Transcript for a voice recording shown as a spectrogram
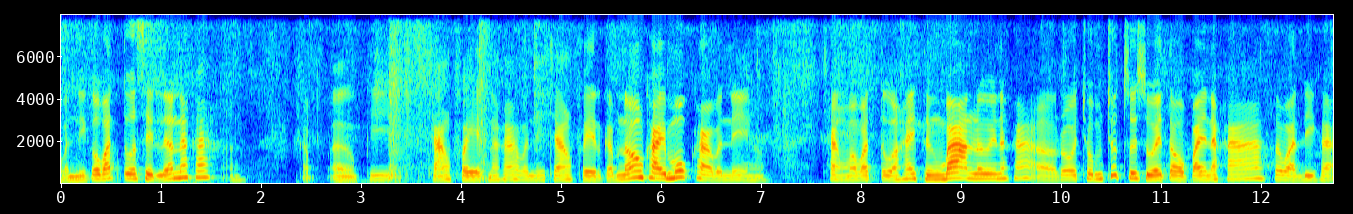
วันนี้ก็วัดตัวเสร็จแล้วนะคะอะกับเอ่อพี่ช้างเฟดนะคะ วันนี้ช้างเฟดกับน้องไข่มุกค่ะวันนี้ค่ะช่างมาวัดตัวให้ถึงบ้านเลยนะคะเอ่อรอชมชุดสวยๆต่อไปนะคะ สวัสดีค่ะ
